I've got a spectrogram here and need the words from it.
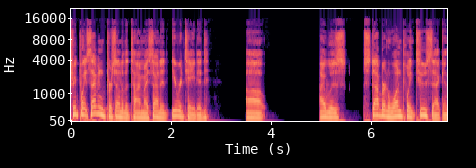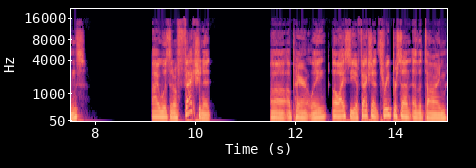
3.7% of the time, I sounded irritated. Uh, I was stubborn 1.2 seconds. I was an affectionate, uh, apparently. Oh, I see. Affectionate 3% of the time.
